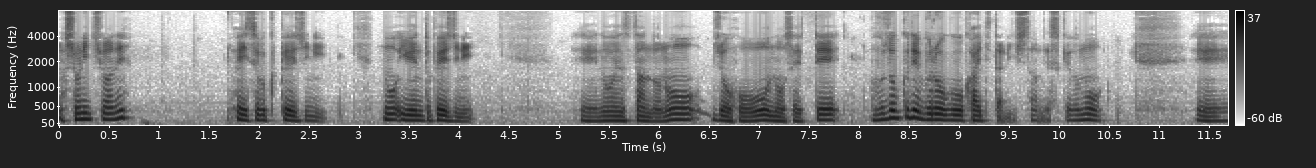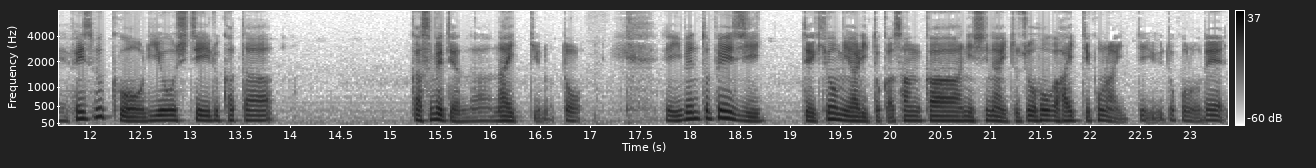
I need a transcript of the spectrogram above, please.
初日はね、Facebook ページに、のイベントページに、えー、農園スタンドの情報を載せて、付属でブログを書いてたりしたんですけども、えー、Facebook を利用している方が全てはないっていうのと、イベントページって興味ありとか参加にしないと情報が入ってこないっていうところで、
